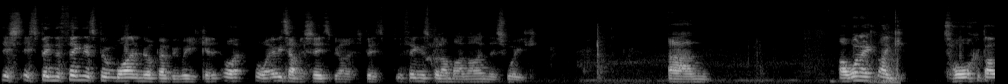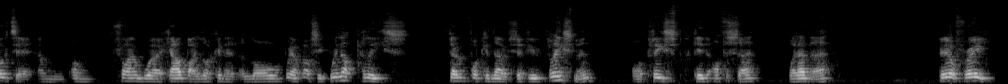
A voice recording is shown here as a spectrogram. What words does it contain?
this, it's been the thing that's been winding me up every week, uh, or, or every time I say it, to be honest. But it's the thing that's been on my mind this week and I want to like talk about it and, and try and work out by looking at the law. We obviously we're not police, don't fucking know. So if you're a policeman or a police fucking officer, whatever, feel free.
